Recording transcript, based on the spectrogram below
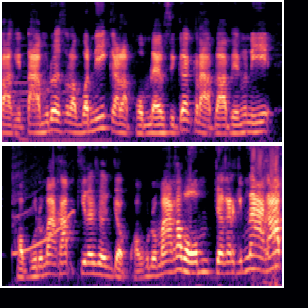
ฝากติดตามด้วยสำหรับวันนี้กระผมแรมสิงก็กราบลาเพียงเท่านี้ขอบคุณมากครับที่ได้ชมจบขอบคุณมากครับผม เจอกันคลิปหน้าครับ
